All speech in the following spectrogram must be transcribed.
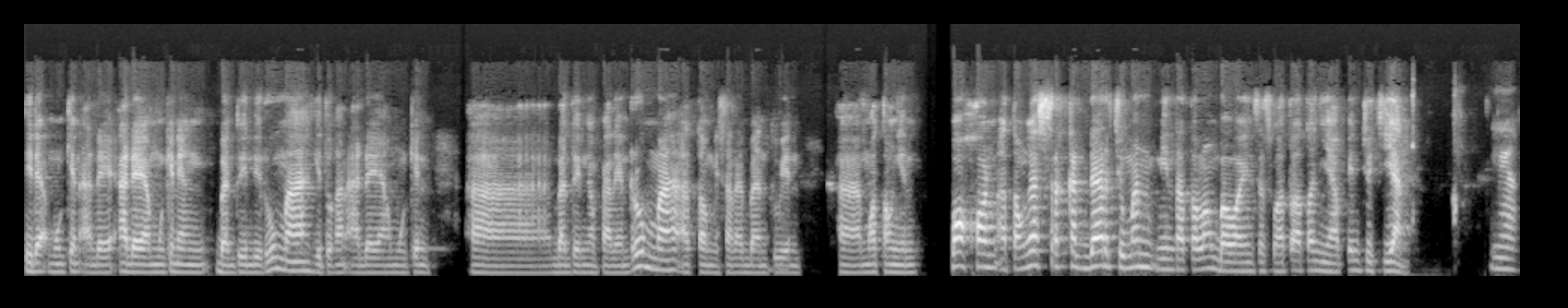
tidak mungkin ada ada yang mungkin yang bantuin di rumah gitu kan, ada yang mungkin eh, bantuin ngepelin rumah atau misalnya bantuin eh, motongin pohon atau enggak sekedar cuman minta tolong bawain sesuatu atau nyiapin cucian. ya,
